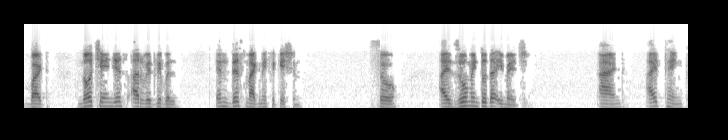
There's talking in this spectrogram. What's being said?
but no changes are visible in this magnification. So I zoom into the image and I think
